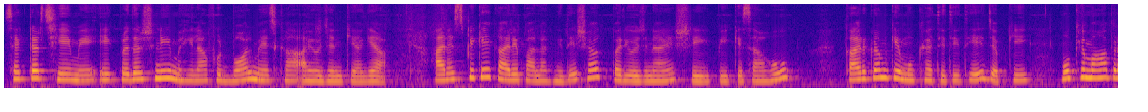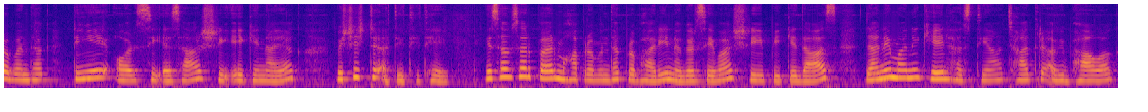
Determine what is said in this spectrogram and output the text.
सेक्टर 6 में एक प्रदर्शनी महिला फुटबॉल मैच का आयोजन किया गया। आरएसपी के कार्यपालक निदेशक परियोजनाएँ श्री पी के साहू। कार्यक्रम के मुख्य अतिथि थे, जबकि मुख्य महाप्रबंधक टीए और सीएसआर श्री ए के नायक विशिष्ट अतिथि थे। इस अवसर पर महाप्रबंधक प्रभारी नगर सेवा श्री पी के दास, जाने माने खेल हस्तियाँ, छात्र अभिभावक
